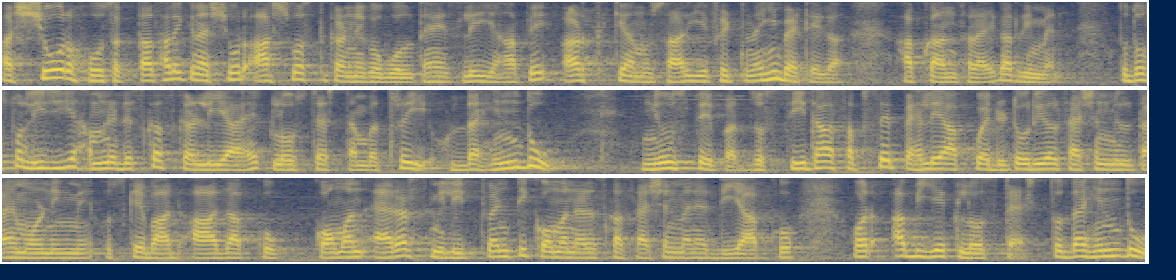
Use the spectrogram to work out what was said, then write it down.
अश्योर हो सकता था, लेकिन अश्योर आश्वस्त करने को बोलते हैं, इसलिए यहाँ पे अर्थ के अनुसार ये फिट नहीं बैठेगा। आपका आंसर आएगा रिमेन। तो दोस्तों, लीजिए हमने डिस्कस कर लिया है क्लोज टेस्ट नंबर थ्री और द हिंदू न्यूज़पेपर जो सीधा सबसे पहले आपको एडिटोरियल सेशन मिलता है मॉर्निंग में, उसके बाद आज आपको कॉमन एरर्स मिली ट्वेंटी कॉमन एरर्स का सेशन मैंने दिया आपको, और अब ये क्लोज टेस्ट तो द हिंदू,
